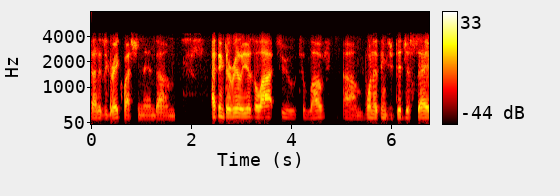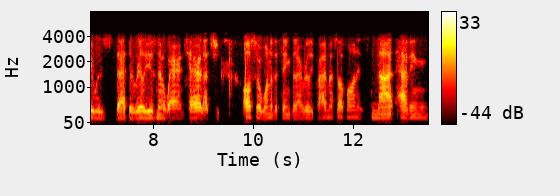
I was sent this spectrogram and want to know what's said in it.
that is a great question, and um, I think there really is a lot to to love. Um, one of the things you did just say was that there really is no wear and tear. That's also one of the things that I really pride myself on is not having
